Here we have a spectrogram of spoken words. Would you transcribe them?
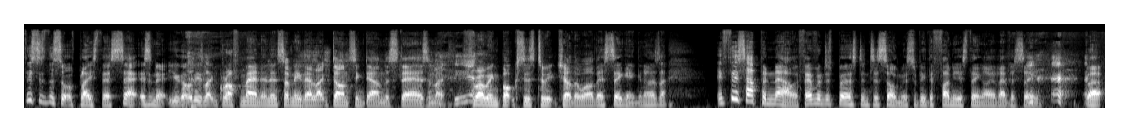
this is the sort of place they're set, isn't it? You got all these like gruff men and then suddenly they're like dancing down the stairs and like Yeah. throwing boxes to each other while they're singing, and I was like if this happened now, if everyone just burst into song, this would be the funniest thing I have ever seen. but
